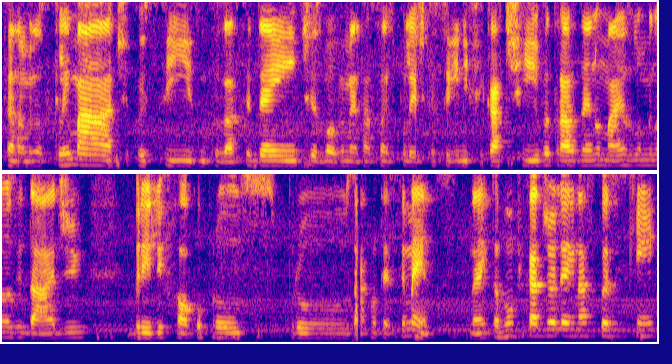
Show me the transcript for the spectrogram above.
fenômenos climáticos, sísmicos, acidentes, movimentações políticas significativas, trazendo mais luminosidade brilho e foco para os acontecimentos. Né? Então vamos ficar de olho aí nas coisas que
